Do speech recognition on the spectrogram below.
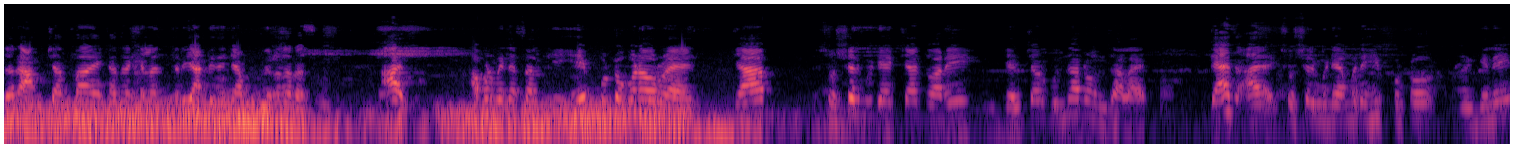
जर आमच्यातला एखादा केलं तरी आम्ही त्याच्या विरोधात असू. आज आपण माहिती असाल की हे फोटो कोणावर आहेत? ज्या सोशल मीडियाच्या द्वारे ज्यांच्यावर गुन्हा नोंद झाला आहे त्याच सोशल मीडियामध्ये हे फोटो गेले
